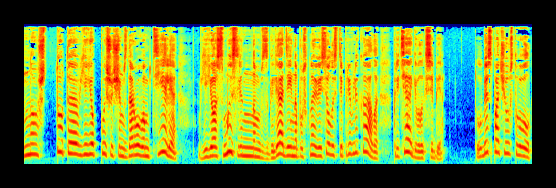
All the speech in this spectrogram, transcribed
но что-то в ее пышущем здоровом теле, в ее осмысленном взгляде и напускной веселости привлекало, притягивало к себе. Тубис почувствовал,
